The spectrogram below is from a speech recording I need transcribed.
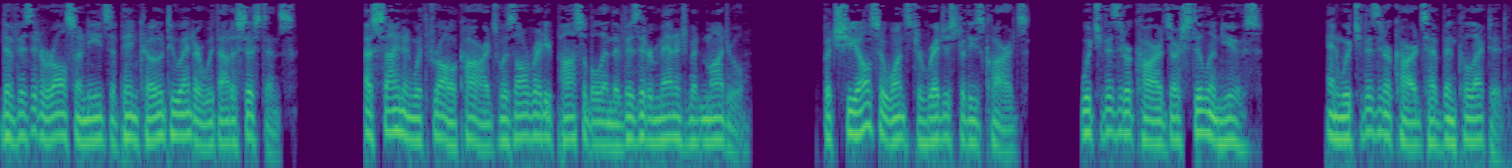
the visitor also needs a PIN code to enter without assistance. Assign and withdrawal cards was already possible in the Visitor Management module. But she also wants to register these cards which visitor cards are still in use, and which visitor cards have been collected.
